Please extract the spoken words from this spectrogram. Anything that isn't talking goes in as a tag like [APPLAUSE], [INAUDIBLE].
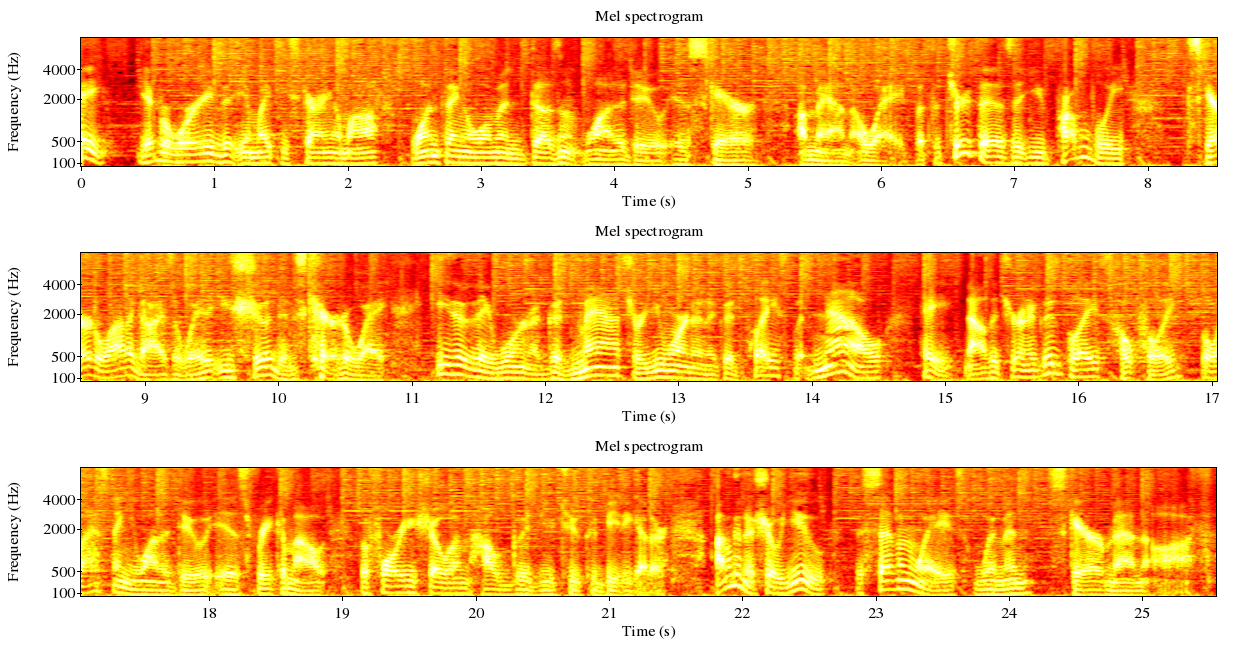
Hey, you ever worried that you might be scaring them off? One thing a woman doesn't want to do is scare a man away. But the truth is that you probably scared a lot of guys away that you should have [LAUGHS] scared away. Either they weren't a good match or you weren't in a good place, but now, hey, now that you're in a good place, hopefully, the last thing you want to do is freak them out before you show them how good you two could be together. I'm going to show you the seven ways women scare men off.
